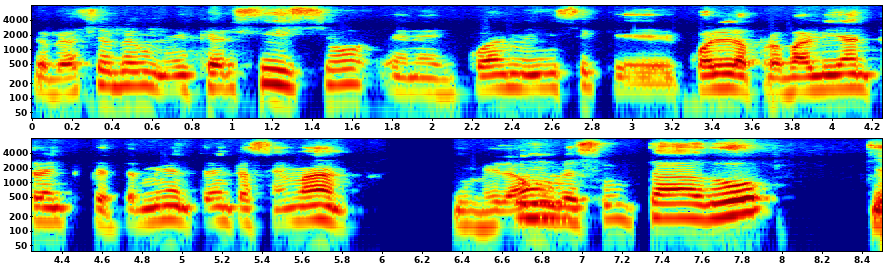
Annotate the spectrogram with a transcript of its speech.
le voy a hacer un ejercicio en el cual me dice que cuál es la probabilidad en 30 que termine en 30 semanas. Y me da un resultado que,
